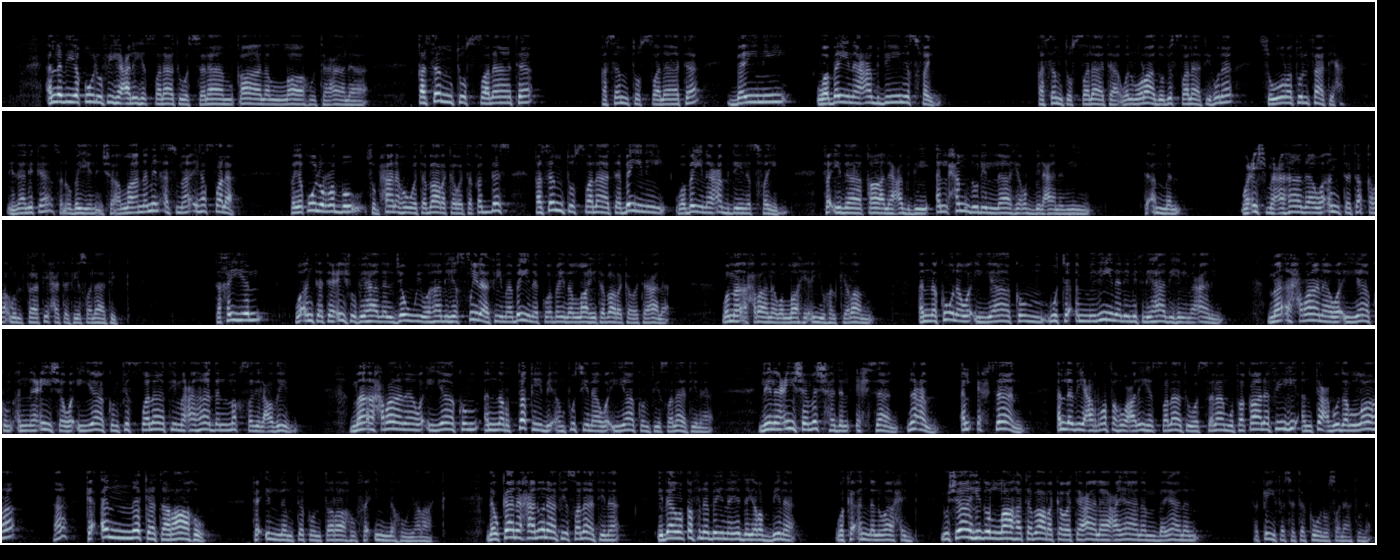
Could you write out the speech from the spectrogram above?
الذي يقول فيه عليه الصلاة والسلام قال الله تعالى قسمت الصلاة قسمت الصلاة بيني وبين عبدي نصفين. قسمت الصلاة والمراد بالصلاة هنا سورة الفاتحة. لذلك سنبين إن شاء الله أن من أسمائها الصلاة. فيقول الرب سبحانه وتبارك وتقدس قسمت الصلاة بيني وبين عبدي نصفين. فإذا قال عبدي الحمد لله رب العالمين. تأمل وعش مع هذا وأنت تقرأ الفاتحة في صلاتك. تخيل وأنت تعيش في هذا الجو وهذه الصلة فيما بينك وبين الله تبارك وتعالى. وما أحرانا والله أيها الكرام أن نكون وإياكم متأملين لمثل هذه المعاني. ما أحرانا وإياكم أن نعيش وإياكم في الصلاة مع هذا المقصد العظيم. ما أحرانا وإياكم أن نرتقي بأنفسنا وإياكم في صلاتنا لنعيش مشهد الإحسان. نعم الإحسان الذي عرفه عليه الصلاة والسلام فقال فيه أن تعبد الله كأنك تراه فإن لم تكن تراه فإنه يراك. لو كان حالنا في صلاتنا إذا وقفنا بين يدي ربنا وكأن الواحد يشاهد الله تبارك وتعالى عيانا بيانا فكيف ستكون صلاتنا؟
